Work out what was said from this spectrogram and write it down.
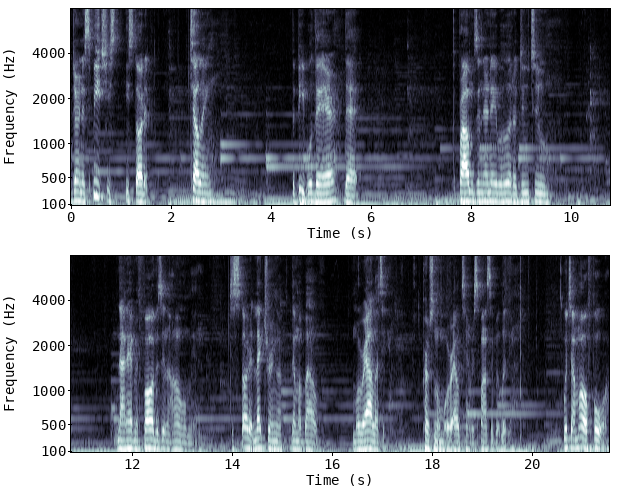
during the speech, he, he started telling the people there that the problems in their neighborhood are due to not having fathers in the home and just started lecturing them about morality, personal morality and responsibility, which I'm all for.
